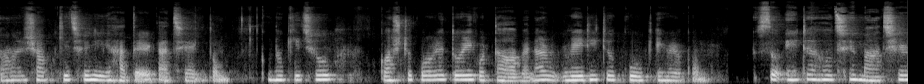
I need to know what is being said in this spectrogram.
আহ, সবকিছুই হাতের কাছে একদম। কোনো কিছু কষ্ট করে তৈরি করতে হবে না রেডি টু কুক এরকম। সো এটা হচ্ছে মাছের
